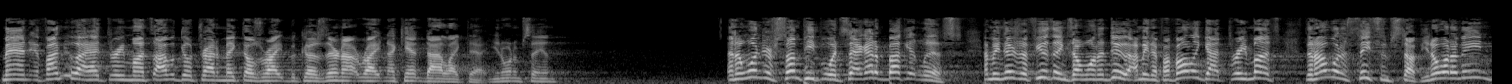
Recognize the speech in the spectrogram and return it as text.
Man, if I knew I had three months, I would go try to make those right because they're not right and I can't die like that. You know what I'm saying? And I wonder if some people would say, I got a bucket list. I mean, there's a few things I want to do. I mean, if I've only got three months, then I want to see some stuff. You know what I mean?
